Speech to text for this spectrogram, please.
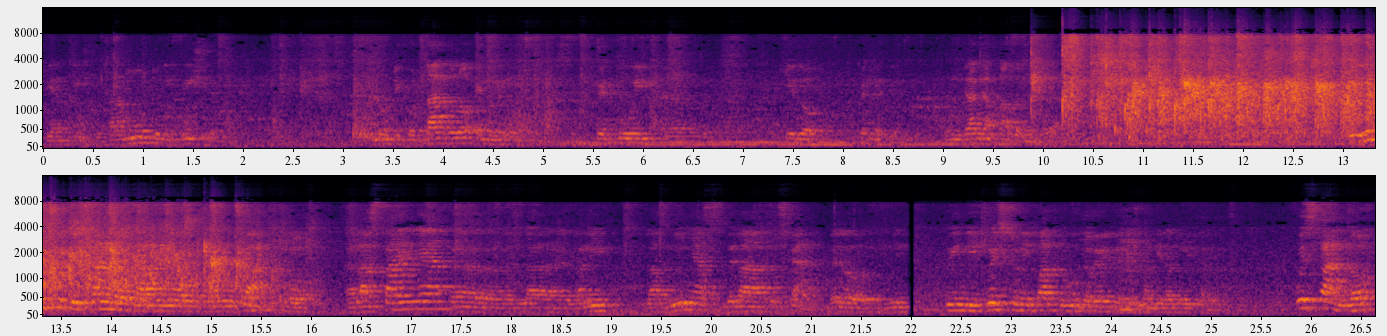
vi anticipo, sarà molto difficile ricordarlo e non riconoscersi. Per cui eh, chiedo un grande applauso a me. I luci quest'anno saranno, saranno quattro. La Spagna, eh, la, la, la Minas della Toscana, vero? quindi questi sono i quattro gruppi ovviamente per candidato italiano. Quest'anno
